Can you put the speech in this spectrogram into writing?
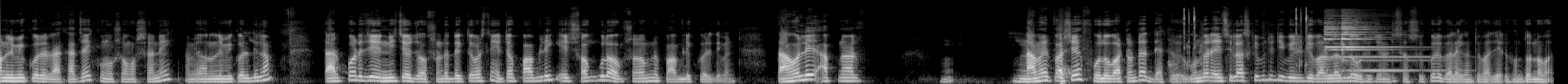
অনলিমি করে রাখা যায়, কোনো সমস্যা নেই, আমি অনলিমি করে দিলাম। তারপরে যে নিচের যে অপশনটা দেখতে পাচ্ছেন, এটা পাবলিক এই সবগুলো অপশন আপনি পাবলিক করে দিবেন। তাহলে আপনার নামের পাশে ফলো বাটনটা দেখাবে বন্ধুরা, এই ছিল আজকে ভিডিওটি। ভিডিওটি ভালো লাগলে অবশ্যই চ্যানেলটি সাবস্ক্রাইব করে বেলাইকনটি বাজিয়ে রাখুন। ধন্যবাদ।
